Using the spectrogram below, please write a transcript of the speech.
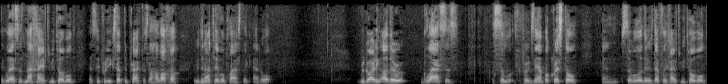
The glass is not chayiv to be toveled. That's the pretty accepted practice, la halacha. we do not tovel plastic at all. Regarding other glasses, for example, crystal and similar, there's definitely chayiv to be toveled,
